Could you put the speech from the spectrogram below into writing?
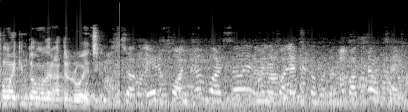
সময় কিন্তু আমাদের হাতে রয়েছে। এর পঞ্চম বর্ষ মানে কতটা উৎসাহিত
